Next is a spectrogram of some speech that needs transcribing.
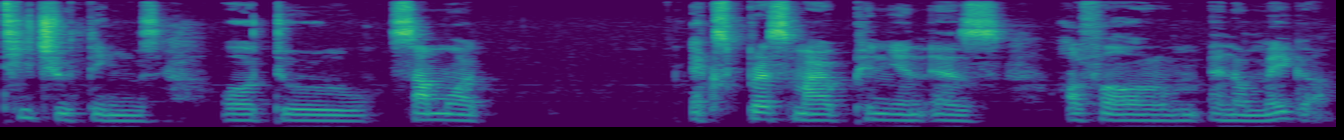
teach you things or to somewhat express my opinion as alpha and omega.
